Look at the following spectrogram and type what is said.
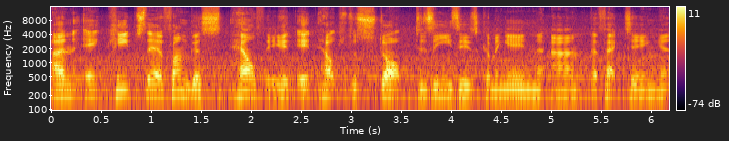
and it keeps their fungus healthy. It, it, helps to stop diseases coming in and affecting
